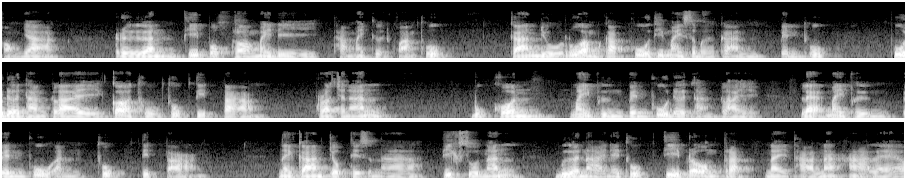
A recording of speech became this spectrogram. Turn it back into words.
ของยาก เรือนที่ปกครองไม่ดีทำให้เกิดความทุกข์ การอยู่ร่วมกับผู้ที่ไม่เสมอกันเป็นทุกข์ ผู้เดินทางไกลก็ถูกทุกข์ติดตาม เพราะฉะนั้น บุคคลไม่พึงเป็นผู้เดินทางไกล และไม่พึงเป็นผู้อันทุกข์ ติดตาม ในการจบเทศนาภิกษุนั้นเบื่อหน่ายในทุกข์ที่พระองค์ตรัสในฐานะห้าแล้ว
